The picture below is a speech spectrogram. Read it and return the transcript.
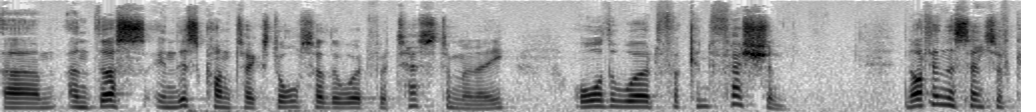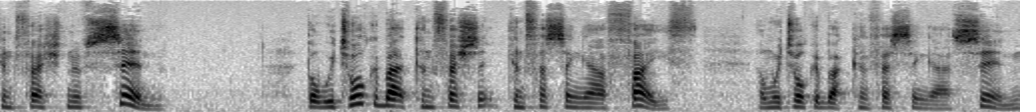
um, and thus, in this context, also the word for testimony or the word for confession. Not in the sense of confession of sin, but we talk about confessing, our faith and we talk about confessing our sin.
